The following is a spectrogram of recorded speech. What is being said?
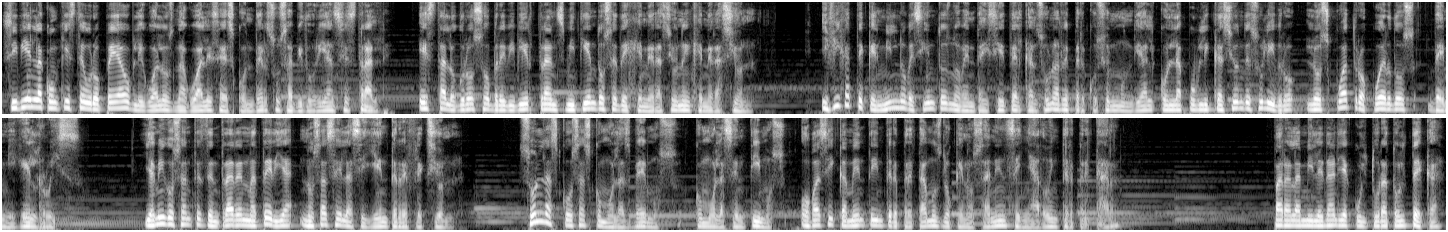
Si bien la conquista europea obligó a los nahuales a esconder su sabiduría ancestral, esta logró sobrevivir transmitiéndose de generación en generación, y fíjate que en 1997 alcanzó una repercusión mundial con la publicación de su libro Los Cuatro Acuerdos de Miguel Ruiz. Y amigos, antes de entrar en materia, nos hace la siguiente reflexión. ¿Son las cosas como las vemos, como las sentimos, o básicamente interpretamos lo que nos han enseñado a interpretar? Para la milenaria cultura tolteca,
